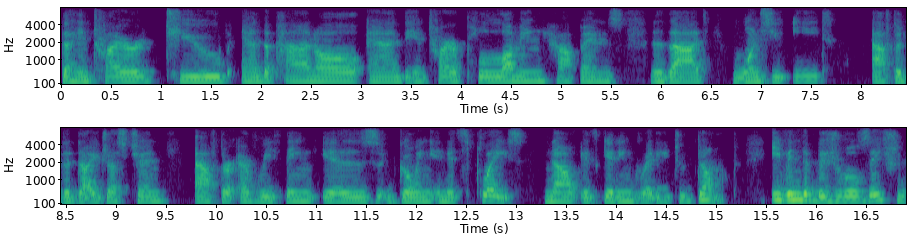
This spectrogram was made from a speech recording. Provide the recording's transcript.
the entire tube and the panel and the entire plumbing happens that once you eat, after the digestion, after everything is going in its place, now it's getting ready to dump. Even the visualization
